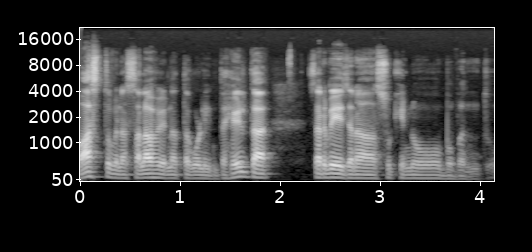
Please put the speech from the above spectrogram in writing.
ವಾಸ್ತುವಿನ ಸಲಹೆಯನ್ನು ತಗೊಳ್ಳಿ ಅಂತ ಹೇಳ್ತಾ ಸರ್ವೇ ಜನ ಸುಖಿನೋ ಭವಂತು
